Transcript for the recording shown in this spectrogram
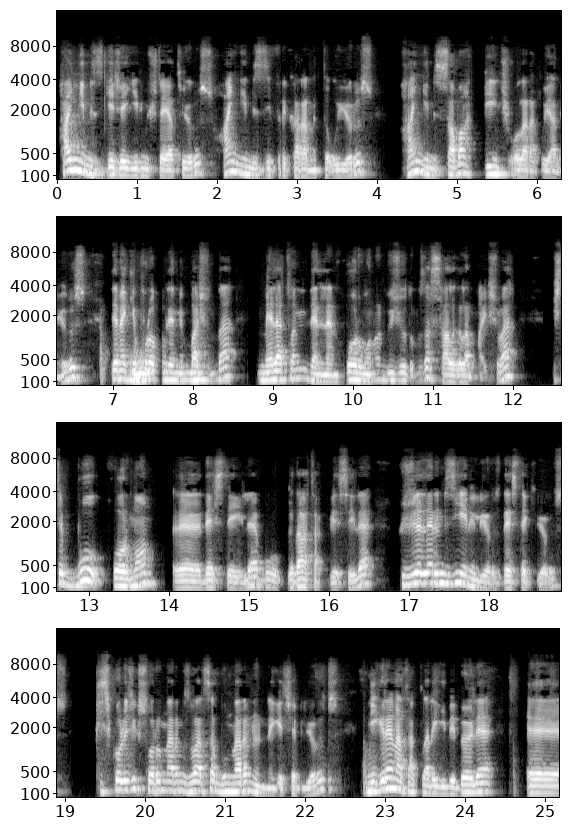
Hangimiz gece 23'te yatıyoruz? Hangimiz zifiri karanlıkta uyuyoruz? Hangimiz sabah dinç olarak uyanıyoruz? Demek ki problemin başında melatonin denilen hormonun vücudumuzda salgılanma işi var. İşte bu hormon e, desteğiyle, bu gıda takviyesiyle hücrelerimizi yeniliyoruz, destekliyoruz. Psikolojik sorunlarımız varsa bunların önüne geçebiliyoruz. Migren atakları gibi böyle e,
